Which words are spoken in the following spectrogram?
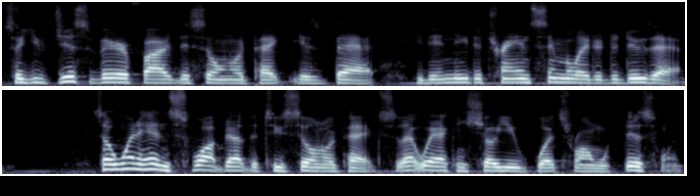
So you've just verified this solenoid pack is bad. You didn't need a trans simulator to do that. So I went ahead and swapped out the two solenoid packs. So that way I can show you what's wrong with this one.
